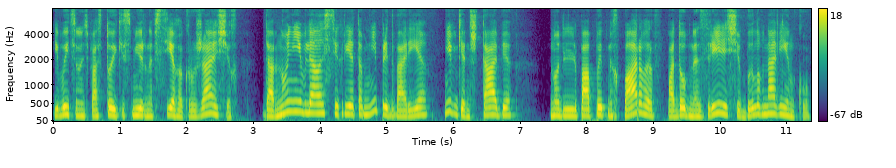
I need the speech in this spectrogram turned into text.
и вытянуть по стойке смирно всех окружающих давно не являлась секретом ни при дворе, ни в генштабе, но для любопытных варваров подобное зрелище было в новинку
